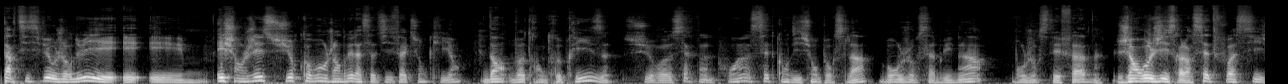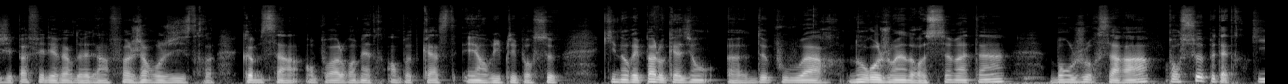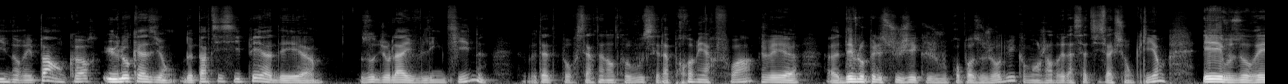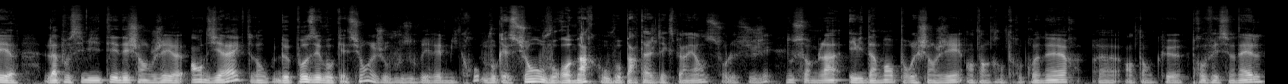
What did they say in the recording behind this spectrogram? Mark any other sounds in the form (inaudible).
participer aujourd'hui et, échanger sur comment engendrer la satisfaction client dans votre entreprise, sur euh, certains points, cette condition pour cela. Bonjour Sabrina. Bonjour Stéphane. J'enregistre. Alors cette fois-ci, j'ai pas fait l'erreur de la dernière fois. J'enregistre comme ça. On pourra le remettre en podcast et en replay pour ceux qui n'auraient pas l'occasion euh, de pouvoir nous rejoindre ce matin. Bonjour Sarah. Pour ceux peut-être qui n'auraient pas encore eu l'occasion de participer à des euh, audio live LinkedIn. Peut-être pour certains d'entre vous, c'est la première fois. Je vais euh, euh, développer le sujet que je vous propose aujourd'hui, comment engendrer la satisfaction client, et vous aurez euh, la possibilité d'échanger en direct, donc de poser vos questions, et je vous ouvrirai le micro. Vos questions, vos remarques ou vos partages d'expérience sur le sujet. Nous sommes là évidemment pour échanger en tant qu'entrepreneur, en tant que professionnel,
